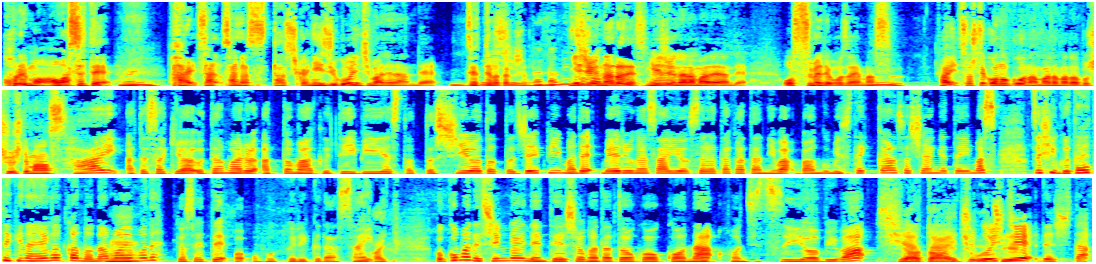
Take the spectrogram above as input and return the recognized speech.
これも合わせて、うんはい、3, 3月確か25日までなんで、絶対私も。27日まで27です。27までなんで、おすすめでございます。はい。そしてこのコーナーまだまだ募集してます。はい。宛先は歌丸アットマーク tbs.co.jp までメールが採用された方には番組ステッカー差し上げています。ぜひ具体的な映画館の名前もね、寄せておお送りください。はいここまで新概念提唱型投稿コーナー、本日水曜日はシアター一期一会でした。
